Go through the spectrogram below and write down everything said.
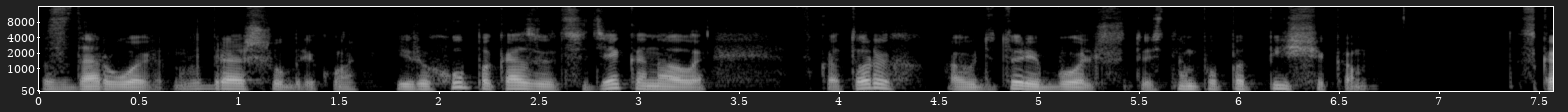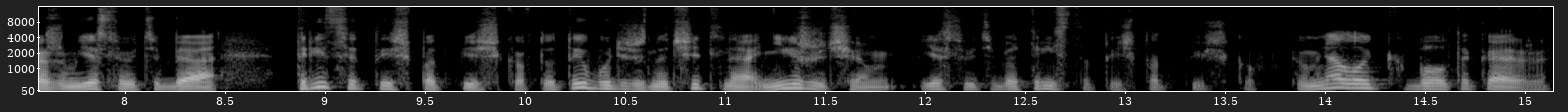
здоровье. Ну, выбираешь рубрику. И вверху показываются те каналы, в которых аудитории больше. То есть там по подписчикам. Скажем, если у тебя 30 тысяч подписчиков, то ты будешь значительно ниже, чем если у тебя 300 тысяч подписчиков. И у меня логика была такая же.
